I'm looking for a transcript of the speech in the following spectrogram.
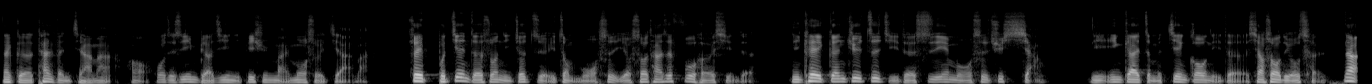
那个碳粉夹嘛，哦，或者是印表机，你必须买墨水夹嘛。所以不见得说你就只有一种模式，有时候它是复合型的。你可以根据自己的事业模式去想。你应该怎么建构你的销售流程？那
